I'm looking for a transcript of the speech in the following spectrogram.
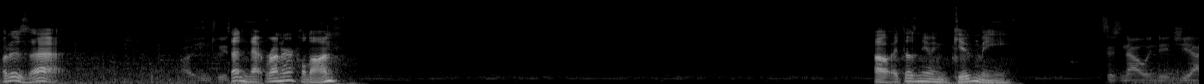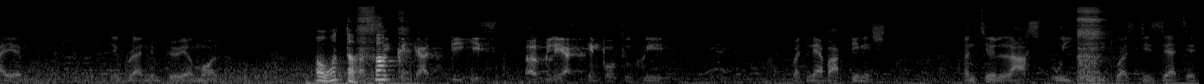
What is that? Are interested? Is that Netrunner? Hold on. Oh, it doesn't even give me. This is now in the GIM, the Grand Imperial Mall. Oh, what the fuck? Pacifica's biggest, ugliest temple to greed. But never finished. Until last week, it was deserted.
